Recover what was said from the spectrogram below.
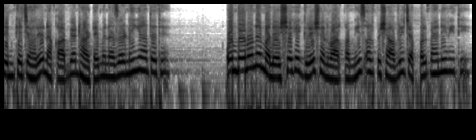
जिनके चेहरे नकाब या ढाटे में नज़र नहीं आते थे। उन दोनों ने मलेशिया के ग्रे शलवार कमीज और पिशावरी चप्पल पहनी हुई थी।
